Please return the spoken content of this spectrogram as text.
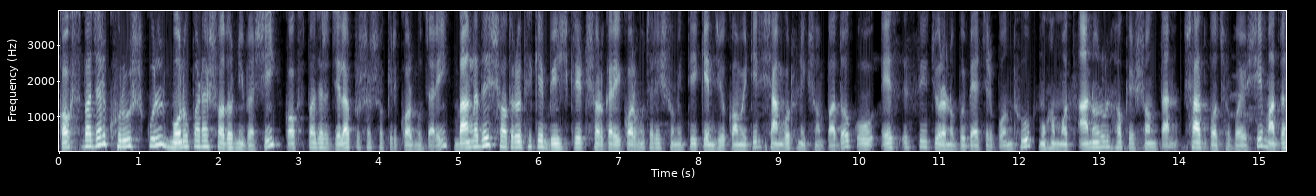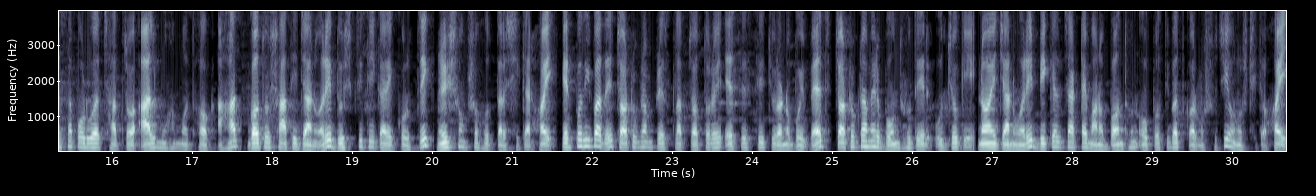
কক্সবাজার খুরুশকুল মনুপাড়া সদর নিবাসী, কক্সবাজার জেলা প্রশাসকের কর্মচারী, বাংলাদেশ সতেরো থেকে বিশ গ্রেড সরকারি কর্মচারী সমিতি কেন্দ্রীয় কমিটির সাংগঠনিক সম্পাদক ও এসএসসি চুরানব্বই ব্যাচের বন্ধু মুহাম্মদ আনোয়ারুল হকের সন্তান। সাত বছর বয়সী মাদ্রাসা পড়ুয়া ছাত্র আল মুহাম্মদ হক আহাদ গত সাতই জানুয়ারি দুষ্কৃতিকারী কর্তৃক নৃশংস হত্যার শিকার হয়। এর প্রতিবাদে চট্টগ্রাম প্রেস ক্লাব চত্বরে এসএসসি চুরানব্বই ব্যাচ চট্টগ্রামের বন্ধুদের উদ্যোগে নয় জানুয়ারি বিকেল চারটায় মানববন্ধন ও প্রতিবাদ কর্মসূচি অনুষ্ঠিত হয়।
